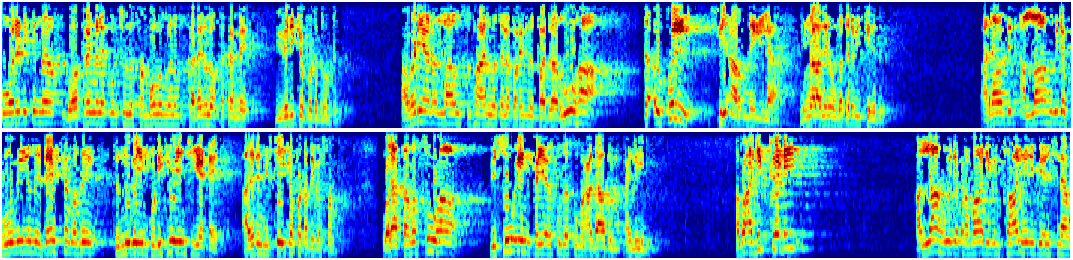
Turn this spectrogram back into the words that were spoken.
പോരടിക്കുന്ന ഗോത്രങ്ങളെ കുറിച്ചുള്ള സംഭവങ്ങളും കഥകളും ഒക്കെ തന്നെ വിവരിക്കപ്പെടുന്നുണ്ട്. അവിടെയാണ് അള്ളാഹു സുബാനുവത്തല പറയുന്നത് ഫദറൂഹ ഫി അർന്നില്ല നിങ്ങൾ അതിനെ ഉപദ്രവിക്കരുത്. അത് അത് അള്ളാഹുവിന്റെ ഭൂമിയിൽ നിന്ന് യഥേഷ്ടം അത് തിന്നുകയും കുടിക്കുകയും ചെയ്യട്ടെ അതിന് നിശ്ചയിക്കപ്പെട്ട ദിവസം. ഒല തമസൂഹ വിസൂഇൻ ഫയഹുദക്കും അദാബുൻ അലീം. അപ്പൊ അടിക്കടി അള്ളാഹുവിന്റെ പ്രവാചകൻ സാലിഹ് നബി അലി ഇസ്ലാം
